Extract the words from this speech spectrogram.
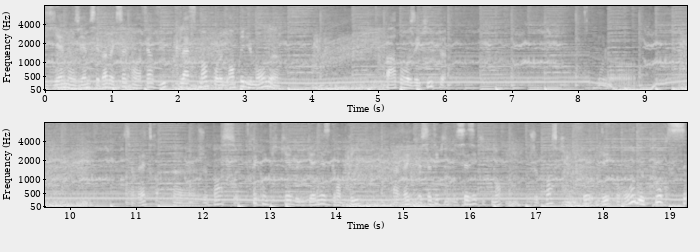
Dixième, onzième, c'est pas avec ça qu'on va faire du classement pour le Grand Prix du Monde. Par rapport aux équipes. Oula. Ça va être, euh, je pense, très compliqué de gagner ce Grand Prix avec cette équipe, ces équipements. Je pense qu'il nous faut des roues de course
